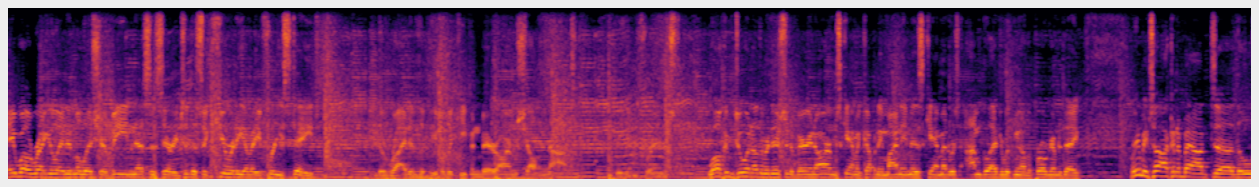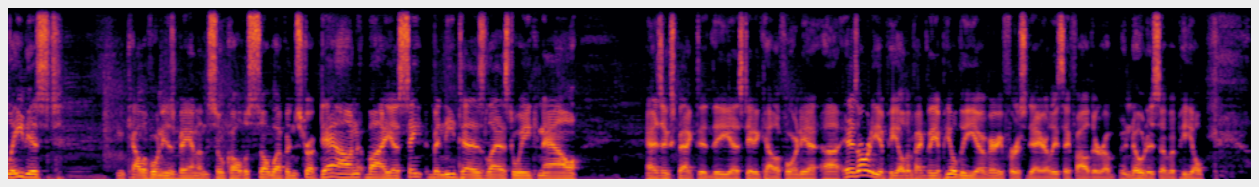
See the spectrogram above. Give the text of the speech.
a well regulated militia being necessary to the security of a free state, the right of the people to keep and bear arms shall not be infringed. Welcome to another edition of Bearing Arms, Cam and Company. My name is Cam Edwards. I'm glad you're with me on the program today. We're going to be talking about uh, the latest in California's ban on so called assault weapons struck down by uh, St. Benitez last week. Now, as expected, the uh, state of California uh, has already appealed. In fact, they appealed the uh, very first day, or at least they filed their uh, notice of appeal.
